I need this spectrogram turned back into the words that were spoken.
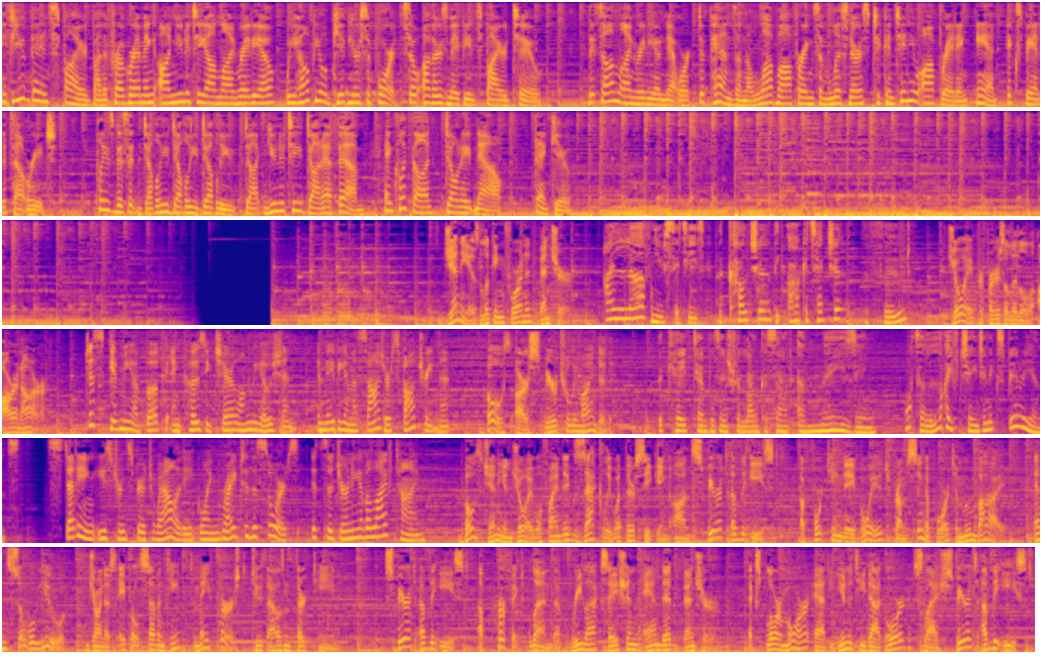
If you've been inspired by the programming on Unity Online Radio, we hope you'll give your support so others may be inspired too. This online radio network depends on the love offerings of listeners to continue operating and expand its outreach please visit www.unity.fm and click on Donate Now. Thank you. Jenny is looking for an adventure. I love new cities, the culture, the architecture, the food. Joy prefers a little R&R. Just give me a book and cozy chair along the ocean, and maybe a massage or spa treatment. Both are spiritually minded. The cave temples in Sri Lanka sound amazing. What a life changing experience. Studying Eastern spirituality, going right to the source, it's the journey of a lifetime. Both Jenny and Joy will find exactly what they're seeking on Spirit of the East, a 14 day voyage from Singapore to Mumbai and so will you. Join us April 17th to May 1st, 2013. Spirit of the East, a perfect blend of relaxation and adventure. Explore more at unity.org slash spirit of the East.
